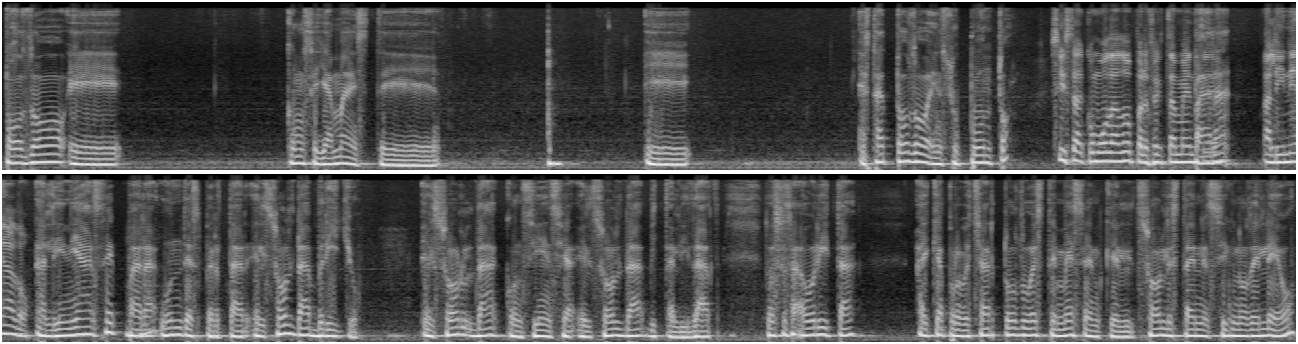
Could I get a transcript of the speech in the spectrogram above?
todo, eh, ¿cómo se llama? Este, eh, está todo en su punto. Sí, está acomodado perfectamente. Para alineado. Alinearse para un despertar. El sol da brillo el sol da conciencia, el sol da vitalidad. Entonces ahorita hay que aprovechar todo este mes en que el sol está en el signo de Leo,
